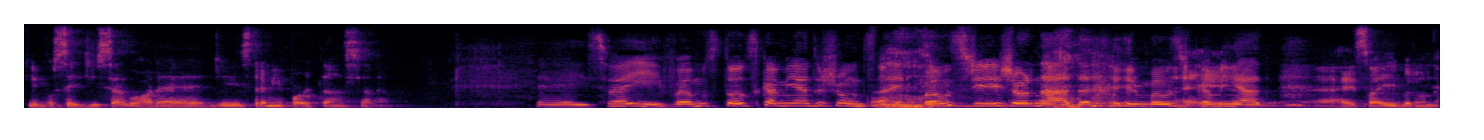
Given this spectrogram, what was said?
que você disse agora é de extrema importância, né? É isso aí, vamos todos caminhando juntos, né? Irmãos de jornada, irmãos de é, caminhada. É isso aí, Bruna.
